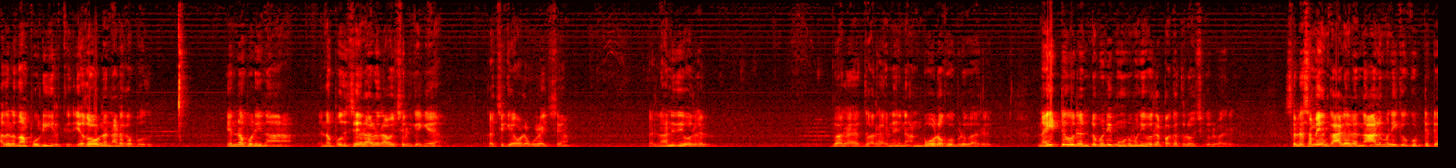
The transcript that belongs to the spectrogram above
அதில் தான் பொடி இருக்குது ஏதோ ஒன்று நடக்க போகுது. என்ன பொடினா? என்ன பொதுச் செயலாளராக வச்சுருக்கீங்க? கட்சிக்கு எவ்வளோ உழைச்சேன் கருணாநிதி அவர்கள். துரை துரைன்னு அன்போடு கூப்பிடுவார். நைட்டு ஒரு ரெண்டு மணி மூணு மணி வரை பக்கத்தில் வச்சுக்கிடுவார் சில சமயம் காலையில் நாலு மணிக்கு கூப்பிட்டுட்டு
